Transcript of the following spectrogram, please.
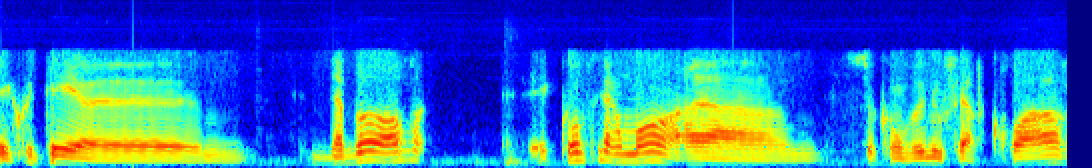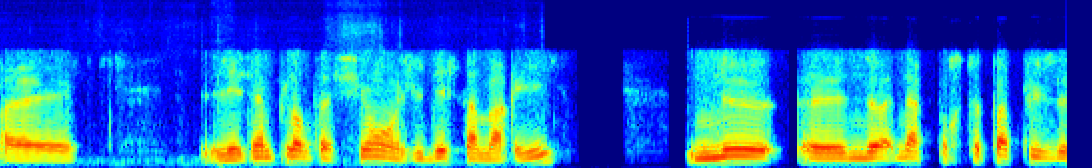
Écoutez, d'abord, contrairement à ce qu'on veut nous faire croire, euh, les implantations en Judée-Samarie ne, euh, n'apportent pas plus de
